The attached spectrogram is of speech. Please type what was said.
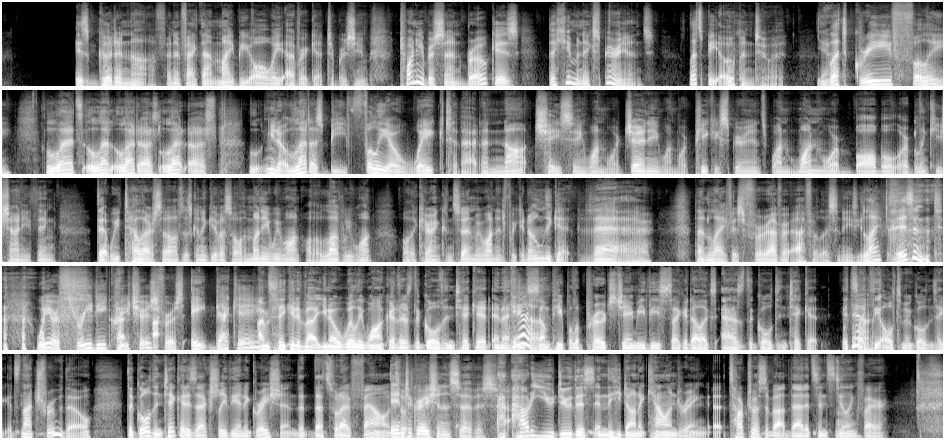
is good enough. And in fact, that might be all we ever get to presume. 20% broke is the human experience. Let's be open to it. Yeah. Let's grieve fully. Let's let let us let us you know let us be fully awake to that and not chasing one more journey, one more peak experience, one one more bauble or blinky shiny thing that we tell ourselves is going to give us all the money we want, all the love we want, all the care and concern we want. And if we can only get there, then life is forever effortless and easy. Life isn't. we are 3D creatures for eight decades. I'm thinking about, you know, Willy Wonka, there's the golden ticket. And I think Yeah. some people approach, Jamie, these psychedelics as the golden ticket. It's Yeah. like the ultimate golden ticket. It's not true, though. The golden ticket is actually the integration. That, that's what I've found. So Integration and service. how do you do this in the hedonic calendaring? Uh, talk to us about that. It's in Stealing Fire.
